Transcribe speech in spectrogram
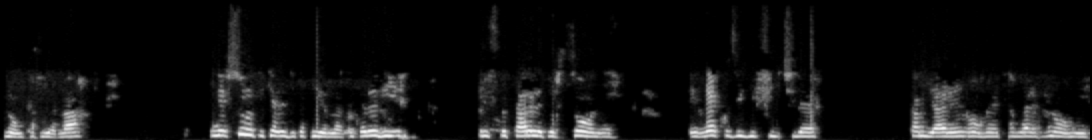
non capirla. Nessuno ti chiede di capirla, ti chiede di rispettare le persone e non è così difficile cambiare nome, cambiare pronomi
